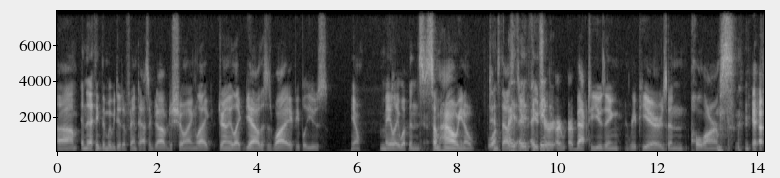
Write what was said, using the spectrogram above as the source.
Um, and then I think the movie did a fantastic job of just showing like generally like yeah this is why people use you know melee weapons somehow you know Well, tens of thousands I- in the I- I future think- are, are back to using rapiers and pole arms. yeah,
